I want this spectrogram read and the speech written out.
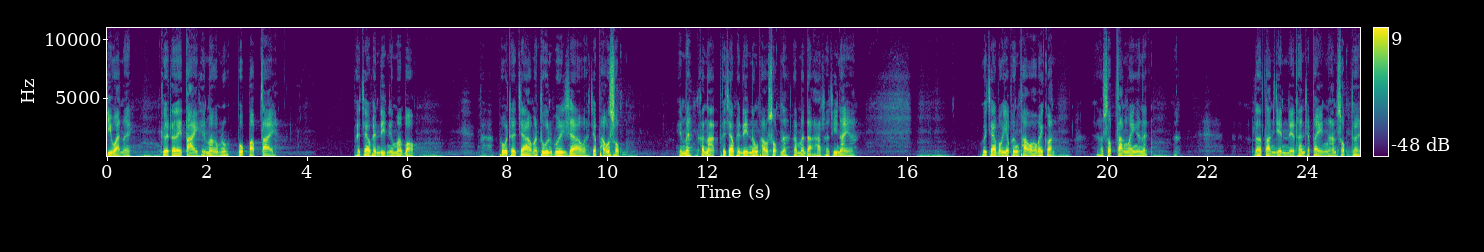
กี่วันเลย เกิดอะไรตายขึ้นมาก็ไม่รู้ปุบปับตาย พระเจ้าแผ่นดินก็มาบอก พระพุทธเจ้ามาทูลพระพุทธเจ้าจะเผาศพ เห็นไหมขนาดพระเจ้าแผ่นดินต้องเผาศพนะธรรมดาอาที่ไหนอะพระเจ้าบอกอย่าเพิ่งเผาเอาไว้ก่อนเอาศพตั้งไว้งั้นแหละแล้วตอนเย็นเดี๋ยวท่านจะไปงานศพด้วย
